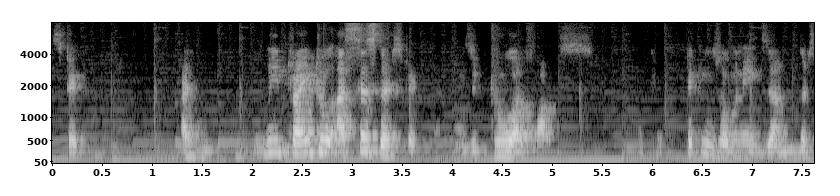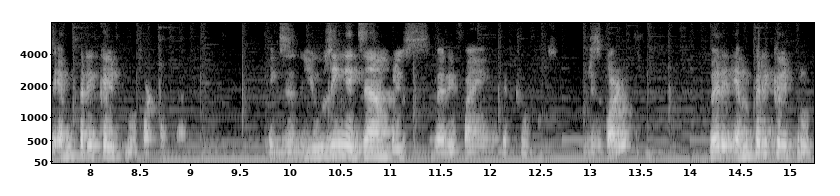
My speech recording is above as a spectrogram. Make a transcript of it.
statement and we try to assess that statement. Is it true or false? Okay. Taking so many examples, it's empirical proof of that. Ex- using examples, verifying the truth. It is called very empirical proof.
